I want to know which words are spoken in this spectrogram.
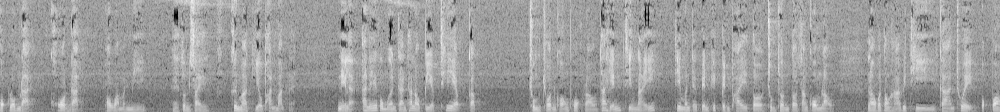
หกล้มได้โค่นได้เพราะว่ามันมีต้นไทรขึ้นมาเกี่ยวพันมันนี่แหละ อันนี้ก็เหมือนกันถ้าเราเปรียบเทียบกับชุมชนของพวกเรา ถ้าเห็นสิ่งไหน ที่มันจะเป็นพิษเป็นภัยต่อชุมชนต่อสังคมเรา เราก็ต้องหาวิธีการช่วยปกป้อง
